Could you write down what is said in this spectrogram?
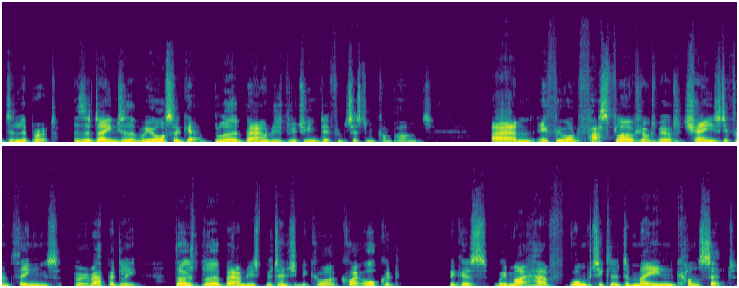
deliberate. There's a danger that we also get blurred boundaries between different system components. And if we want fast flow, if you want to be able to change different things very rapidly, those blurred boundaries potentially be quite awkward because we might have one particular domain concept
